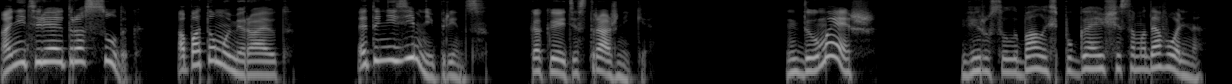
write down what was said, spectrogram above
Они теряют рассудок, а потом умирают. Это не зимний принц, как и эти стражники. «Думаешь?» Вирус улыбалась пугающе самодовольно.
